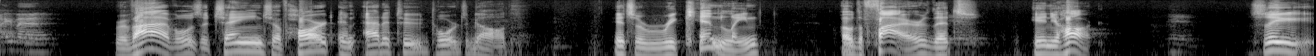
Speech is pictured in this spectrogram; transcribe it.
Amen. Revival is a change of heart and attitude towards God. It's a rekindling of the fire that's in your heart. See,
